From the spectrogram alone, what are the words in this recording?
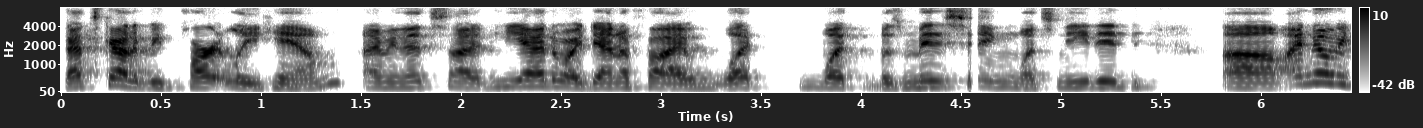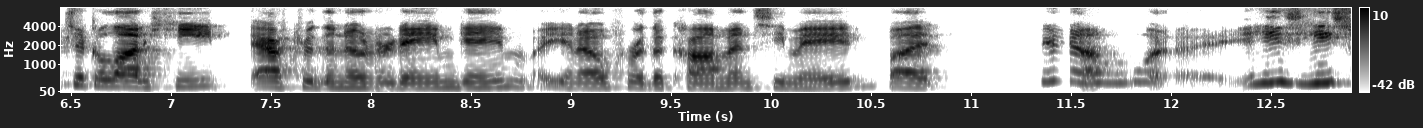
that's got to be partly him. I mean, that's not he had to identify what what was missing, what's needed. Uh, I know he took a lot of heat after the Notre Dame game, you know, for the comments he made, but you know he's he's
